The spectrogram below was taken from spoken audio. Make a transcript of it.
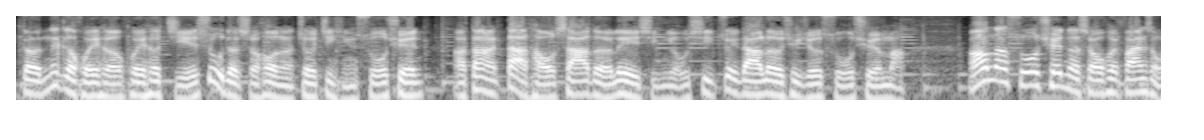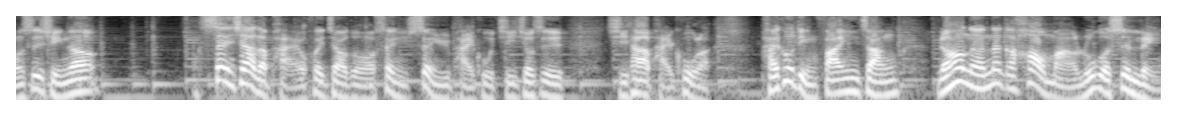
的那个回合，回合结束的时候呢，就进行缩圈啊。当然，大逃杀的类型游戏最大乐趣就是缩圈嘛。然后那缩圈的时候会发生什么事情呢？剩下的牌会叫做剩剩余牌库，其实就是其他的牌库了。牌库顶翻一张，然后呢，那个号码如果是零，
